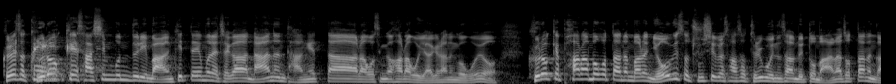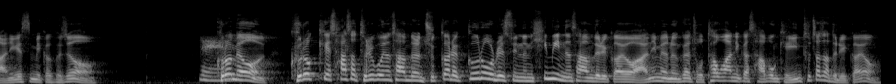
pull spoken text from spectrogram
그래서 네. 그렇게 사신 분들이 많기 때문에 제가 나는 당했다라고 생각하라고 이야기를 하는 거고요. 그렇게 팔아먹었다는 말은 여기서 주식을 사서 들고 있는 사람들이 또 많아졌다는 거 아니겠습니까? 그죠? 네. 그러면 그렇게 사서 들고 있는 사람들은 주가를 끌어올릴 수 있는 힘이 있는 사람들일까요? 아니면 그냥 좋다고 하니까 사본 개인 투자자들일까요?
